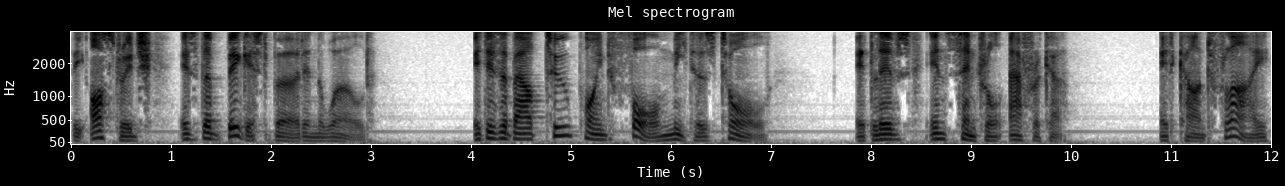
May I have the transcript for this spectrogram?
The ostrich is the biggest bird in the world. It is about 2.4 meters tall. It lives in Central Africa. It can't fly,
